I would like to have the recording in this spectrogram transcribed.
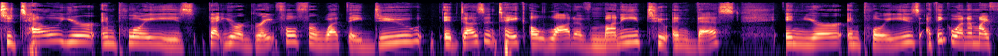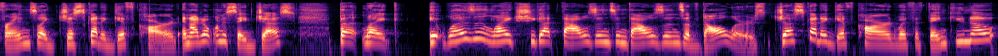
to tell your employees that you're grateful for what they do. It doesn't take a lot of money to invest in your employees. I think one of my friends like just got a gift card and I don't want to say just, but like it wasn't like she got thousands and thousands of dollars, just got a gift card with a thank you note.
